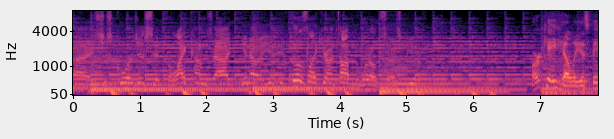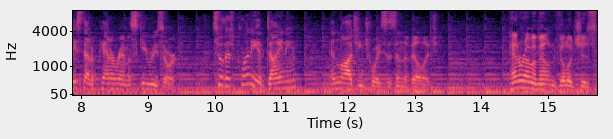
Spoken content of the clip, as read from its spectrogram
Uh, it's just gorgeous. If the light comes out, you know, it feels like you're on top of the world, so it's beautiful. RK Heli is based out of Panorama Ski Resort, so there's plenty of dining and lodging choices in the village. Panorama Mountain Village is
